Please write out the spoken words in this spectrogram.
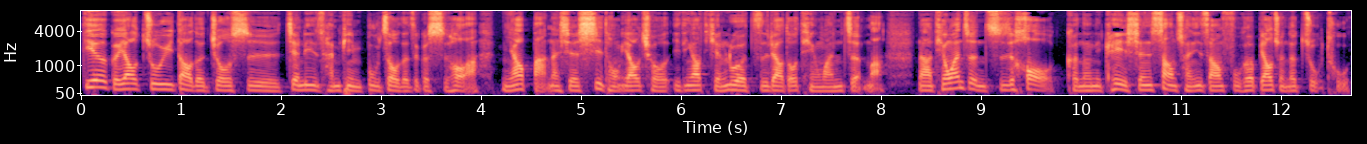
第二个要注意到的就是建立产品步骤的这个时候啊，你要把那些系统要求一定要填入的资料都填完整嘛。那填完整之后，可能你可以先上传一张符合标准的主图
